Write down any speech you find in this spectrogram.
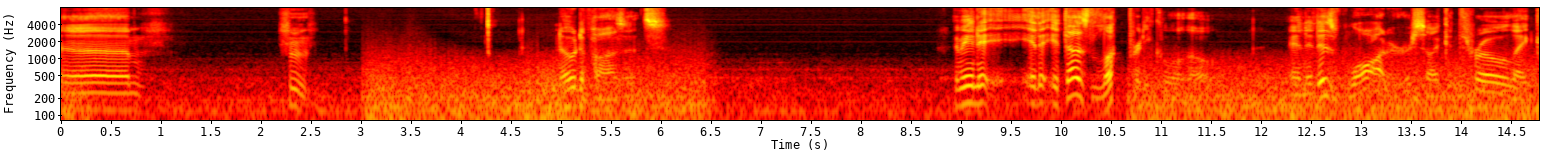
Um Hmm. No deposits. I mean, it, it, it does look pretty cool though. And it is water, so I could throw like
